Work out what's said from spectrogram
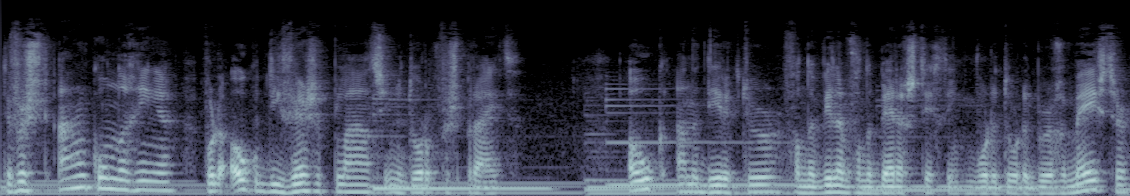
De aankondigingen worden ook op diverse plaatsen in het dorp verspreid. Ook aan de directeur van de Willem van den Berg Stichting worden door de burgemeester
